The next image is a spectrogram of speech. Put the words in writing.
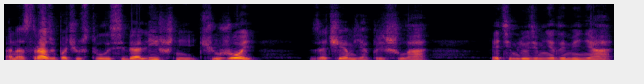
Она сразу почувствовала себя лишней, чужой. Зачем я пришла? Этим людям не до меня.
